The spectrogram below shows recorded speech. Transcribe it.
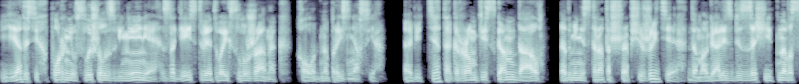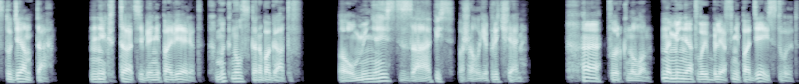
«Я до сих пор не услышал извинения за действия твоих служанок», — холодно произнес я. А ведь это громкий скандал. Администраторши общежития домогались беззащитного студента. «Никто тебе не поверит», — хмыкнул Скоробогатов. «А у меня есть запись», — пожал я плечами. «Ха!» — фыркнул он. «На меня твой блеф не подействует».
